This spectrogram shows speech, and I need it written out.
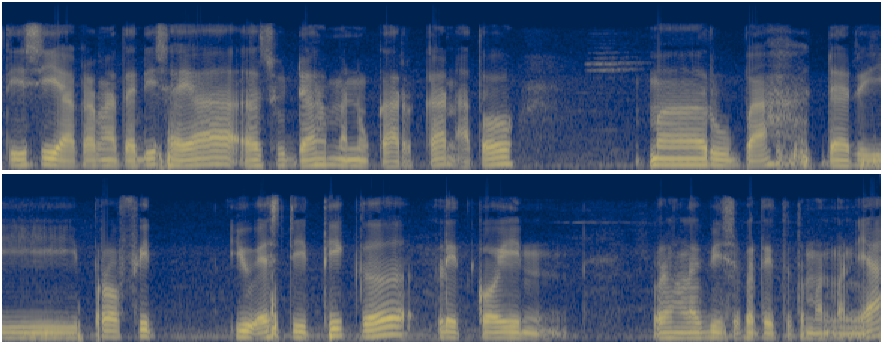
LTC ya karena tadi saya uh, sudah menukarkan atau merubah dari profit USDT ke Litecoin kurang lebih seperti itu teman-teman ya.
